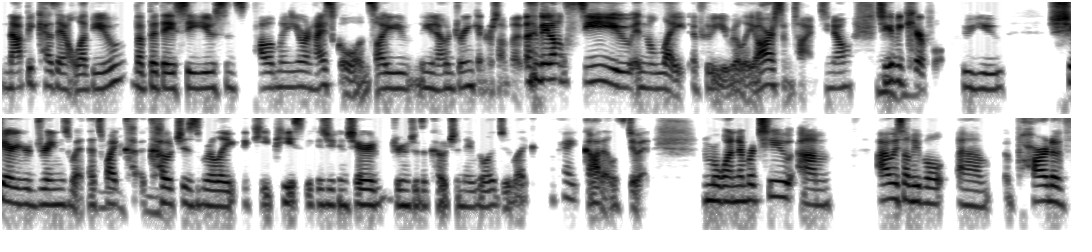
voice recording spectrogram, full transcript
not because they don't love you, but but they see you since probably you were in high school and saw you, you know, drinking or something. they don't see you in the light of who you really are sometimes, you know. So you gotta be mm-hmm. careful who you share your dreams with. That's why co- mm-hmm. coach is really a key piece because you can share your dreams with a coach and they really do like, okay, got it, let's do it. Number one. Number two, um, I always tell people um, part of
